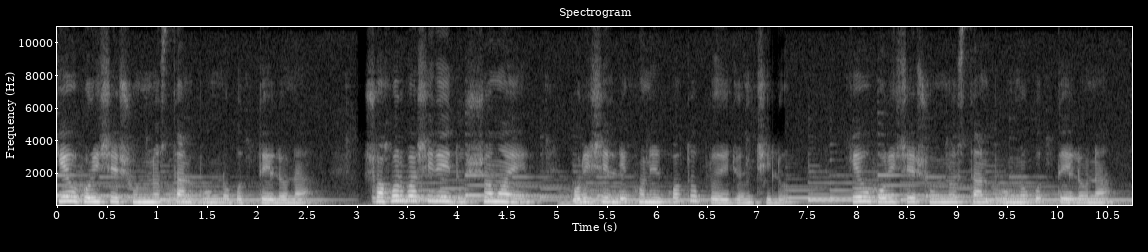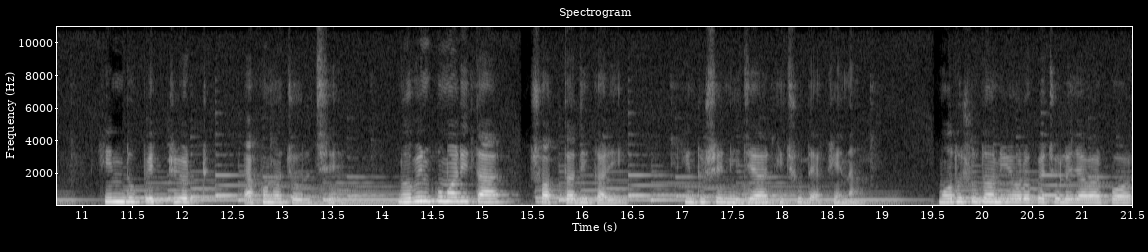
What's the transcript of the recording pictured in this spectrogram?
কেউ হরিশের শূন্যস্থান পূর্ণ করতে এলো না। শহরবাসীর এই দুঃসময়ে হরিশের লেখনীর কত প্রয়োজন ছিল? কেউ হরিশের শূন্যস্থান পূর্ণ করতে এলো না। হিন্দু পেট্রিয়ট এখনও চলছে। নবীন কুমারী তার সত্ত্বাধিকারী কিন্তু সে নিজে আর কিছু দেখে না। মধুসূদন ইউরোপে চলে যাওয়ার পর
